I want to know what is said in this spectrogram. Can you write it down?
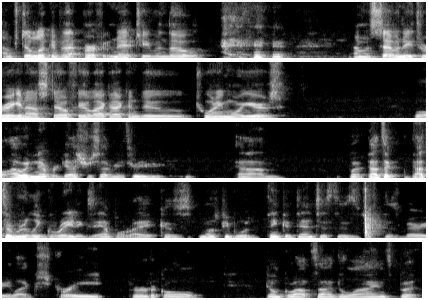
I'm still looking for that perfect niche even though I'm a 73 and I still feel like I can do 20 more years. Well, I would never guess you're 73. Um, but that's a that's a really great example, right? Because most people would think a dentist is just this very like straight, vertical, don't go outside the lines, but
